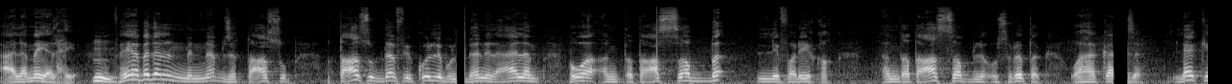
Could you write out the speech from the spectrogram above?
عالمية الحقيقة. فهي بدلا من نبذ التعصب التعصب ده في كل بلدان العالم هو أن تتعصب لفريقك أن تتعصب لأسرتك وهكذا. لكن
